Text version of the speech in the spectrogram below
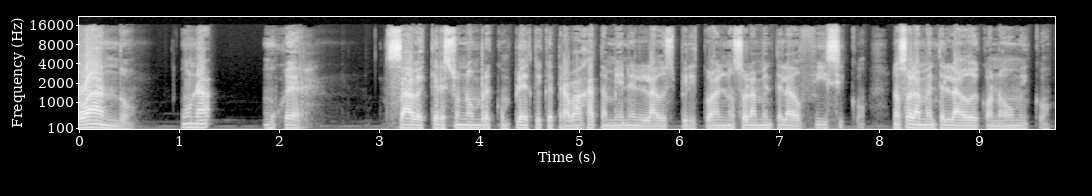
Cuando una mujer sabe que eres un hombre completo y que trabaja también en el lado espiritual, no solamente el lado físico, no solamente el lado económico,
